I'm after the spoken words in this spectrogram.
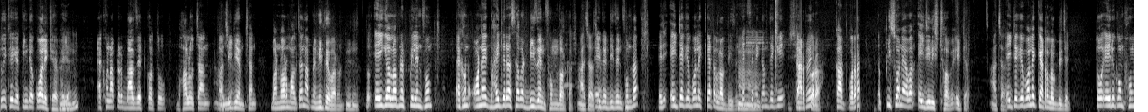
দুই থেকে তিনটা কোয়ালিটি হয় ভাইয়া। এখন আপনার বাজেট কত? ভালো চান বা আচ্ছা। মিডিয়াম চান বা নর্মাল চান আপনি নিতে পারেন। তো এই গেল আপনার প্লেন ফোম এখন অনেক ভাইদের আছে আবার ডিজাইন ফোম দরকার। আচ্ছা আচ্ছা। এই যে ডিজাইন ফোমটা এই যে এইটাকে বলে ক্যাটালগ ডিজাইন দেখছেন এখান থেকে কার্ভ করা। কার্ভ করা। তার পিছনে আবার এই জিনিসটা হবে এইটা। আচ্ছা। এইটাকে বলে ক্যাটালগ ডিজাইন তো এইরকম ফোম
